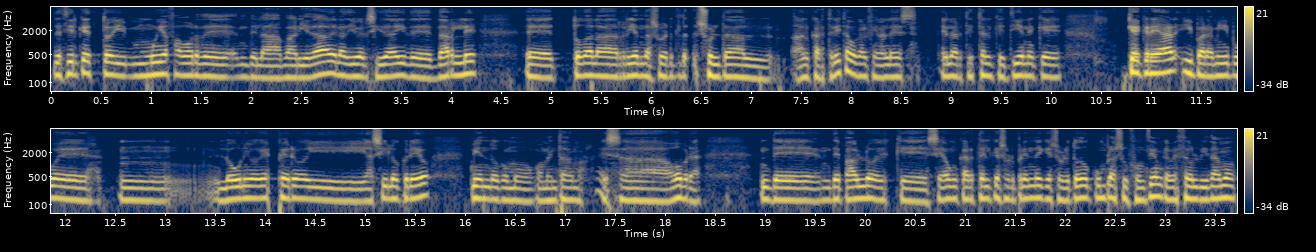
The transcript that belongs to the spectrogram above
decir que estoy muy a favor de, la variedad, de la diversidad y de darle eh, toda la rienda suelta, al, al, cartelista, porque al final es el artista el que tiene que que crear y para mí pues mm, lo único que espero y así lo creo viendo como comentábamos esa obra de, de, Pablo es que sea un cartel que sorprende y que sobre todo cumpla su función, que a veces olvidamos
